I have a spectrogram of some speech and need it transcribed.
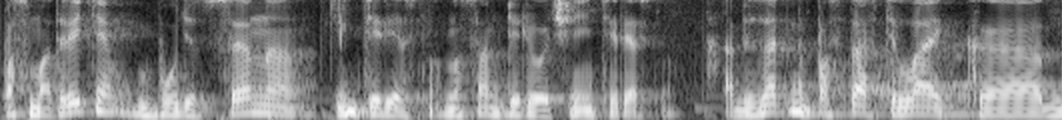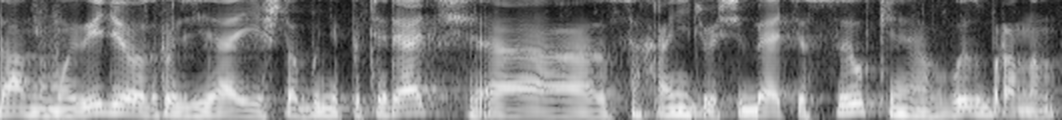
Посмотрите, будет ценно, интересно, на самом деле очень интересно. Обязательно поставьте лайк э, данному видео, друзья, и чтобы не потерять, э, сохраните у себя эти ссылки в избранном,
